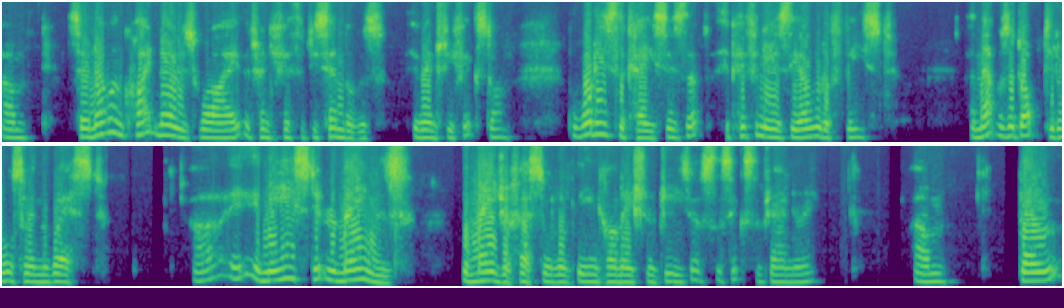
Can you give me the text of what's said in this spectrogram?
Um, so no one quite knows why the 25th of December was eventually fixed on. But what is the case is that Epiphany is the older feast, and that was adopted also in the West. Uh, in the East, it remains the major festival of the incarnation of Jesus, the 6th of January. Um, though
